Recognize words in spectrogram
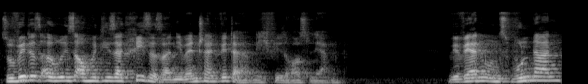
So wird es übrigens auch mit dieser Krise sein. Die Menschheit wird da nicht viel daraus lernen. Wir werden uns wundern,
